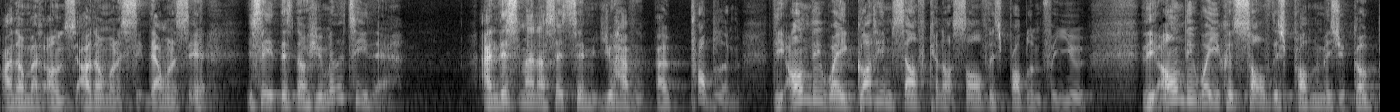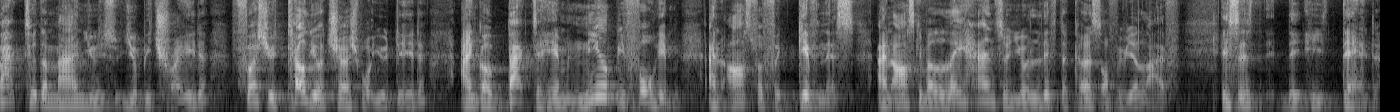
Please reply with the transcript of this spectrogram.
I know my own, I don't want to sit there, I want to sit here. You see, there's no humility there. And this man, I said to him, You have a problem. The only way God Himself cannot solve this problem for you, the only way you could solve this problem is you go back to the man you, you betrayed. First, you tell your church what you did, and go back to him, kneel before him, and ask for forgiveness, and ask him to lay hands on you and lift the curse off of your life. He says, He's dead.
